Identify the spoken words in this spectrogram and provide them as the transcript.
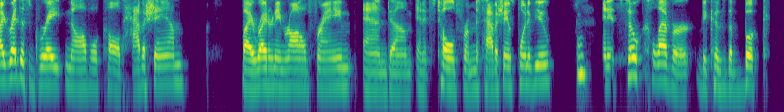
I read this great novel called Havisham by a writer named Ronald Frame, and um, and it's told from Miss Havisham's point of view. Mm. And it's so clever because the book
